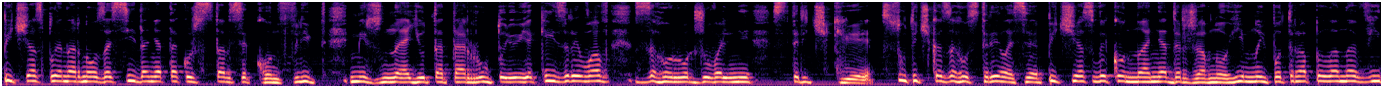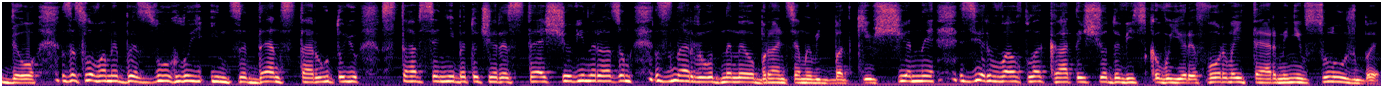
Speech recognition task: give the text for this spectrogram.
Під час пленарного засідання також стався конфлікт між нею та Тарутою, який зривав загороджувальні стрічки. Сутичка загострилася під час виконання державного гімну і потрапила на відео. За словами Безуглої, інцидент з Тарутою стався нібито через те, що він разом з з народними обранцями від батьківщини зірвав плакати щодо військової реформи й термінів служби.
